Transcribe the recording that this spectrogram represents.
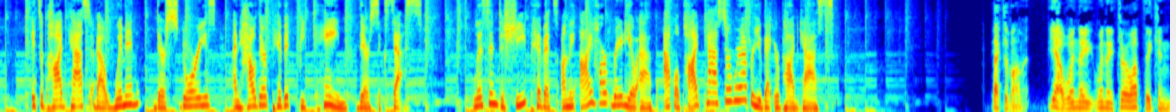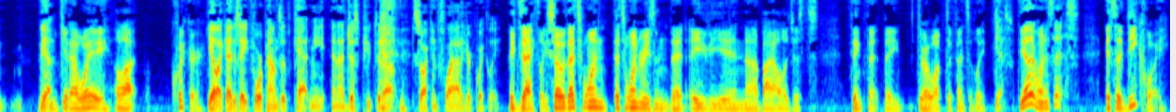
It's a podcast about women, their stories, and how their pivot became their success. Listen to She Pivots on the iHeartRadio app, Apple Podcasts, or wherever you get your podcasts. Back to vomit. Yeah, when they when they throw up, they can, they Yeah. can get away a lot quicker. Yeah, like I just ate four pounds of cat meat and I just puked it up so I can fly out of here quickly. Exactly. So that's one that's one reason that avian uh, biologists think that they throw up defensively. Yes. The other one is this: it's a decoy.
